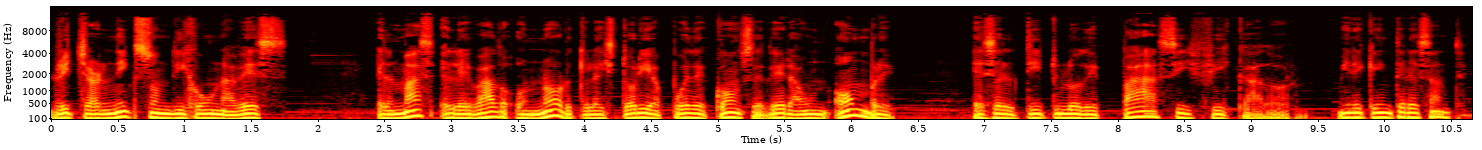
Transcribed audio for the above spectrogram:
Richard Nixon dijo una vez, el más elevado honor que la historia puede conceder a un hombre es el título de pacificador. Mire qué interesante.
